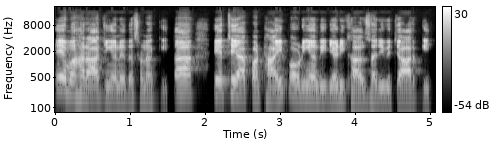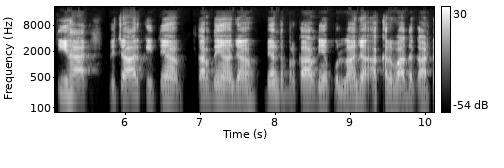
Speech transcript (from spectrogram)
ਇਹ ਮਹਾਰਾਜ ਜੀਆਂ ਨੇ ਦੱਸਣਾ ਕੀਤਾ। ਇੱਥੇ ਆਪਾਂ 28 ਪੌੜੀਆਂ ਦੀ ਜਿਹੜੀ ਖਾਲਸਾ ਜੀ ਵਿਚਾਰ ਕੀਤੀ ਹੈ, ਵਿਚਾਰ ਕੀਤਿਆਂ ਕਰਦਿਆਂ ਜਾਂ ਬੇਅੰਤ ਪ੍ਰਕਾਰ ਦੀਆਂ ਭੁੱਲਾਂ ਜਾਂ ਅੱਖਰ ਵੱਧ ਘਟ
